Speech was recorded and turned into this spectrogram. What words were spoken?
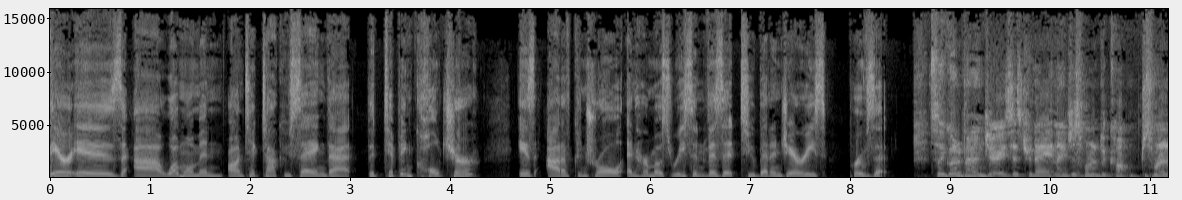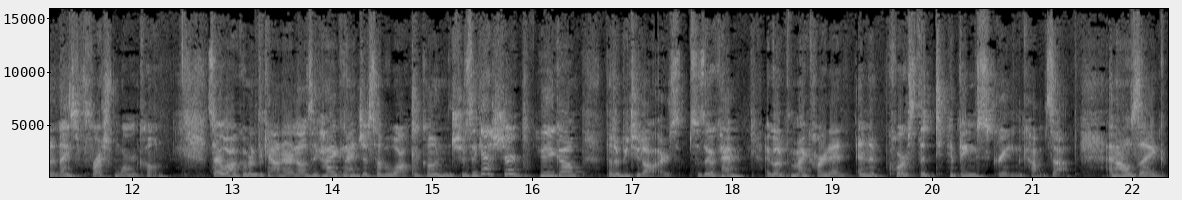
There is uh, one woman on TikTok who's saying that the tipping culture is out of control, and her most recent visit to Ben and Jerry's proves it. So I go to Ben and Jerry's yesterday, and I just wanted a cone. Just wanted a nice, fresh, warm cone. So I walk over to the counter, and I was like, "Hi, can I just have a waffle cone?" And she was like, "Yeah, sure. Here you go. That'll be two dollars." So I was like, "Okay." I go to put my card in, and of course, the tipping screen comes up, and I was like.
